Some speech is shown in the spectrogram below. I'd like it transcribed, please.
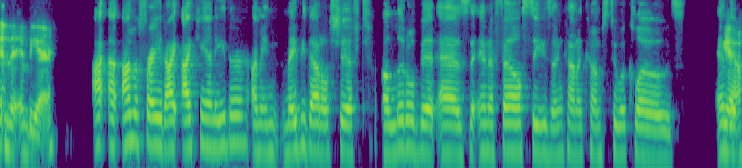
in the NBA. I, am afraid I, I can't either. I mean, maybe that'll shift a little bit as the NFL season kind of comes to a close and yeah.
